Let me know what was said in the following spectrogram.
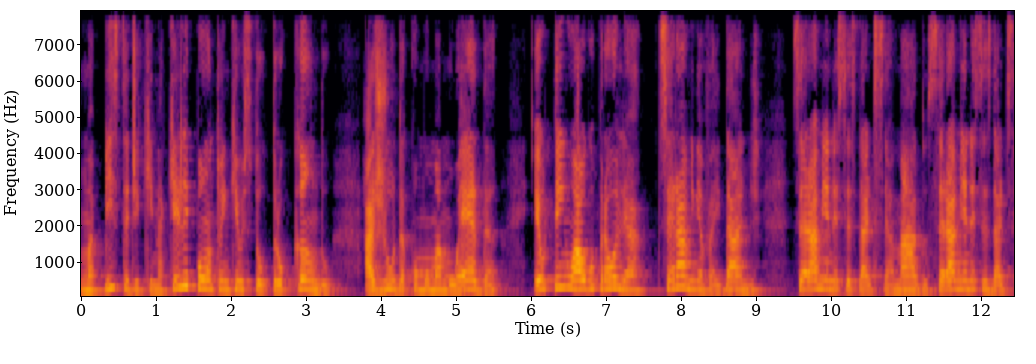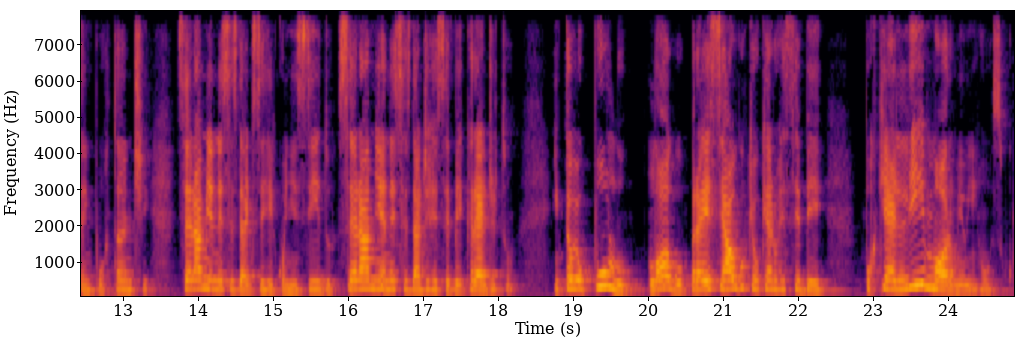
Uma pista de que naquele ponto em que eu estou trocando ajuda como uma moeda, eu tenho algo para olhar. Será a minha vaidade? Será a minha necessidade de ser amado? Será a minha necessidade de ser importante? Será a minha necessidade de ser reconhecido? Será a minha necessidade de receber crédito? Então eu pulo logo para esse algo que eu quero receber, porque ali mora o meu enrosco,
